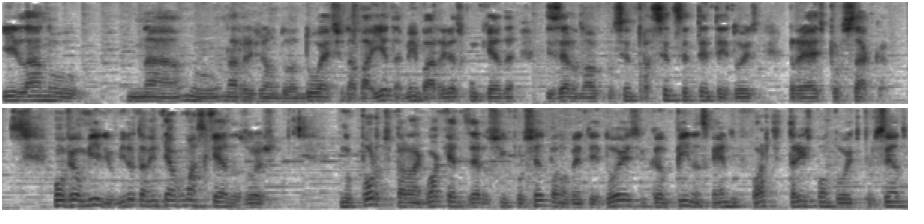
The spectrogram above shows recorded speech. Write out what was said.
E lá no, na, no, na região do, do, oeste da Bahia também, Barreiras com queda de 0,9% para 172 reais por saca. Vamos ver o milho. O milho também tem algumas quedas hoje. No Porto Paranaguá, queda de 0,5% para 92. Em Campinas, caindo forte, 3,8%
